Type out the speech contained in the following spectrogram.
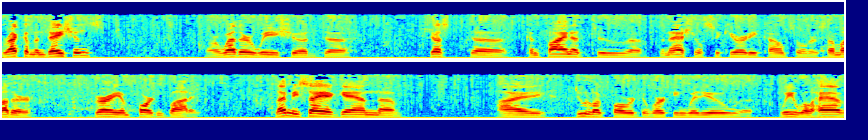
recommendations or whether we should uh, just uh, confine it to the National Security Council or some other very important body. Let me say again, uh, I do look forward to working with you. Uh, we will have,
